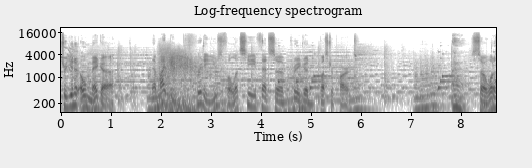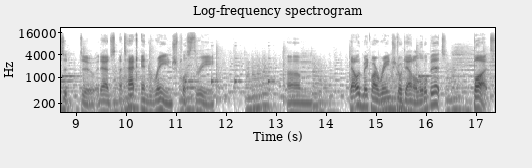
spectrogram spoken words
Buster Unit Omega. That might be pretty useful. Let's see if that's a pretty good Buster part. so, what does it do? It adds attack and range plus 3. Um, that would make my range go down a little bit, but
